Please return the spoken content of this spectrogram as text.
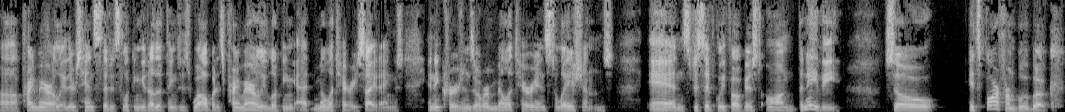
uh, primarily. There's hints that it's looking at other things as well, but it's primarily looking at military sightings and incursions over military installations, and specifically focused on the Navy. So it's far from Blue Book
